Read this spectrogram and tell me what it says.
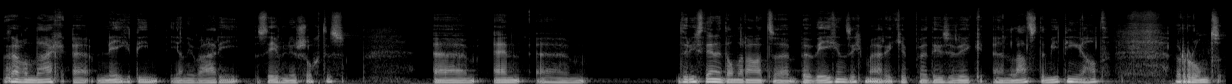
we zijn vandaag uh, eh, 19 januari, 7 uur s ochtends. Um, en um, er is het een en ander aan het uh, bewegen, zeg maar. Ik heb deze week een laatste meeting gehad rond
